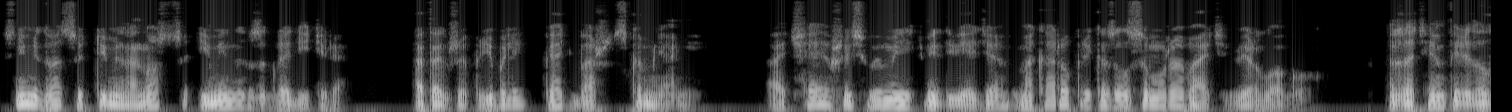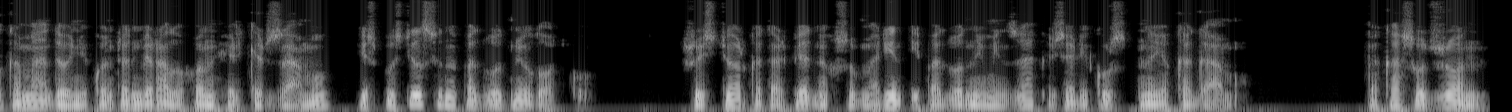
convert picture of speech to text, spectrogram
С ними 23 миноносца и минных заградителя, а также прибыли 5 баш с камнями. Отчаявшись выманить медведя, Макаров приказал замуровать верлогу. Затем передал командованию контр-адмиралу фон Фелькерзаму и спустился на подводную лодку. Шестерка торпедных субмарин и подводный Минзак взяли курс на Йокогаму. Пока Суджон,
